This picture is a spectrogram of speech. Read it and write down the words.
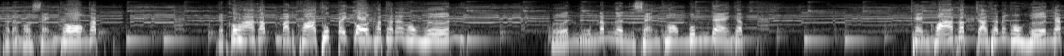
ทางด้านของแสงทองครับเห็บเข้าหาครับหมัดขวาทุบไปก่อนครับทางด้านของเหินเหินมุมน้ำเงินแสงทองมุมแดงครับ แข่งขวาครับจากทางด้านของเหินครับ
